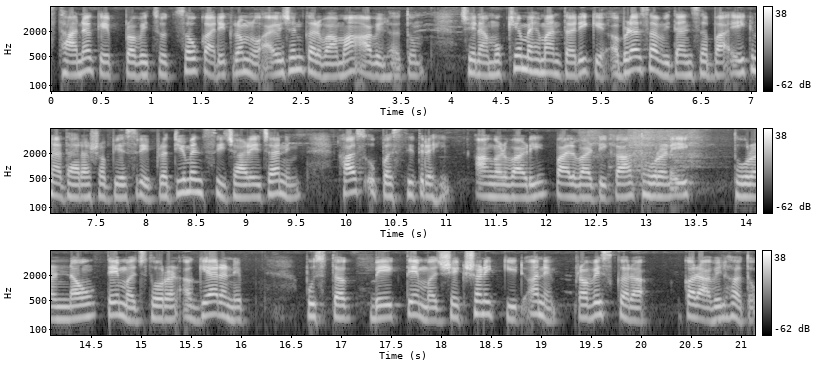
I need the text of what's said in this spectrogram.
સ્થાનકે પ્રવેશોત્સવ કાર્યક્રમનું આયોજન કરવામાં આવેલ હતું. જેના મુખ્ય મહેમાન તરીકે અબડાસા વિધાનસભા એકના ધારાસભ્ય શ્રી પ્રદ્યુમનસિંહ જાડેજાની ખાસ ઉપસ્થિત રહી. આંગણવાડી, પાલવાટિકા, ધોરણ એક, ધોરણ નવ તેમજ ધોરણ અગિયાર અને પુસ્તક બેગ તેમજ શૈક્ષણિક કીટ અને પ્રવેશ કરા, કરાવેલ હતો.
